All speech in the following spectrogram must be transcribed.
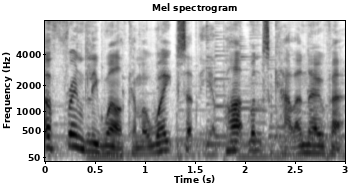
A friendly welcome awaits at the apartment's Cala Nova.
